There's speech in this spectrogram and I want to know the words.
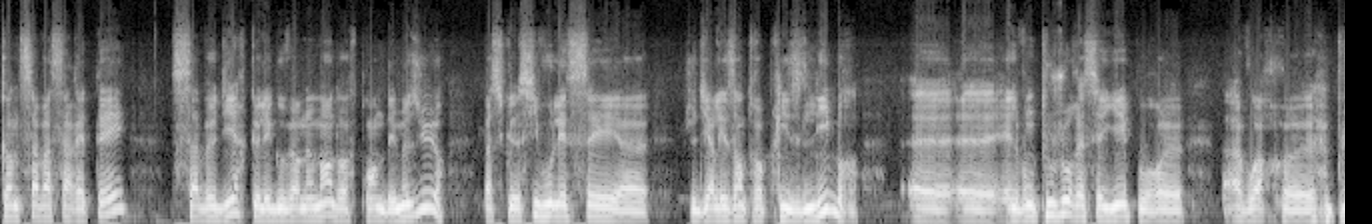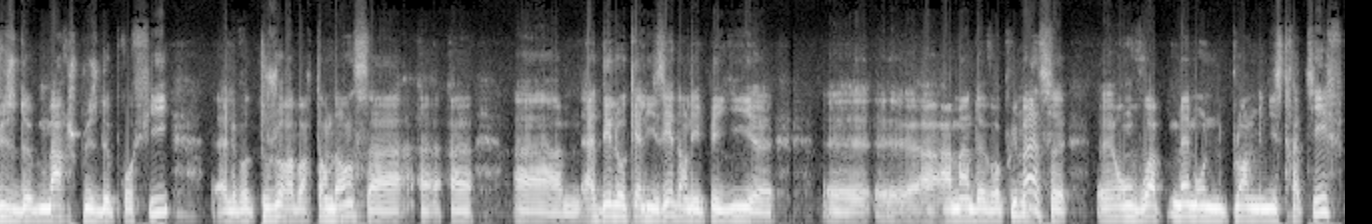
quand ça va s'arrêter, ça veut dire que les gouvernements doivent prendre des mesures. Parce que si vous laissez, euh, je veux dire, les entreprises libres, euh, euh, elles vont toujours essayer pour avoir plus de marge, plus de profit. Elles vont toujours avoir tendance à, à- à- délocaliser dans les pays à, à main d'œuvre plus basse. On voit même au plan administratif,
